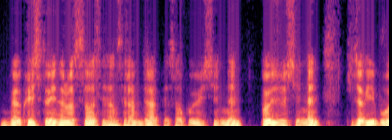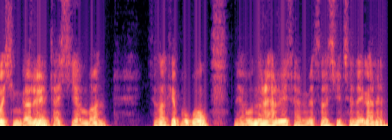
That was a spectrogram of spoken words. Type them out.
우리가 그리스도인으로서 세상 사람들 앞에서 보일 수 있는 보여줄 수 있는 기적이 무엇인가를 다시 한번 생각해보고 네, 오늘 하루의 삶에서 실천해가는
